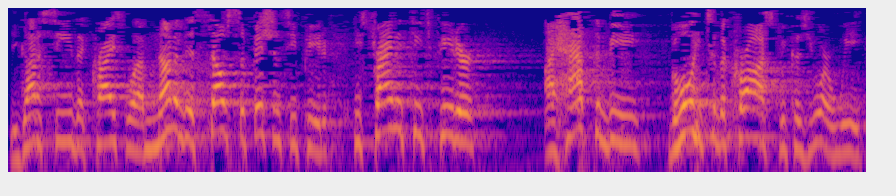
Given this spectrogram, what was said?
You got to see that Christ will have none of this self-sufficiency, Peter. He's trying to teach Peter, I have to be going to the cross because you are weak.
